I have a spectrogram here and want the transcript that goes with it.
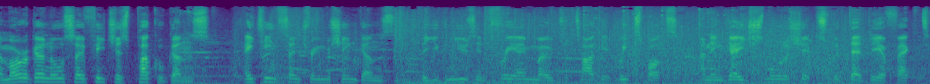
The Morrigan also features puckle guns, 18th century machine guns that you can use in free aim mode to target weak spots and engage smaller ships with deadly effect.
